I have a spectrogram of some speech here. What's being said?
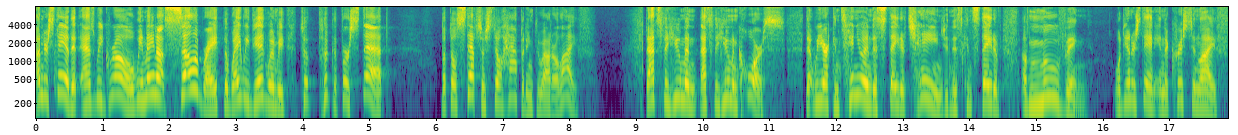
understand that as we grow, we may not celebrate the way we did when we took, took the first step, but those steps are still happening throughout our life. That's the human, that's the human course, that we are continuing this state of change, in this state of, of moving. Well, do you understand? In the Christian life,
